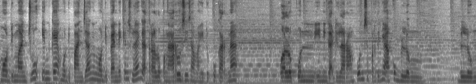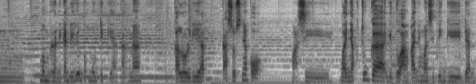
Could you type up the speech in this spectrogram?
mau dimajuin kayak mau dipanjangin mau dipendekin sebenarnya nggak terlalu pengaruh sih sama hidupku karena walaupun ini nggak dilarang pun sepertinya aku belum belum memberanikan diri untuk mudik ya karena kalau lihat kasusnya kok masih banyak juga gitu angkanya masih tinggi dan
